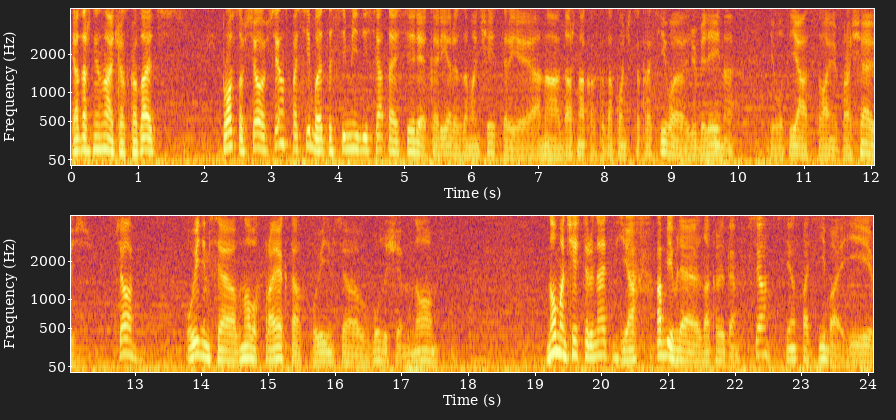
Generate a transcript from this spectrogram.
Я даже не знаю, что сказать. Просто все, всем спасибо. Это 70-я серия карьеры за Манчестер, и она должна как-то закончиться красиво, юбилейно. И вот я с вами прощаюсь. Все. Увидимся в новых проектах, увидимся в будущем, но но Манчестер Юнайтед я объявляю закрытым. Все, всем спасибо. И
